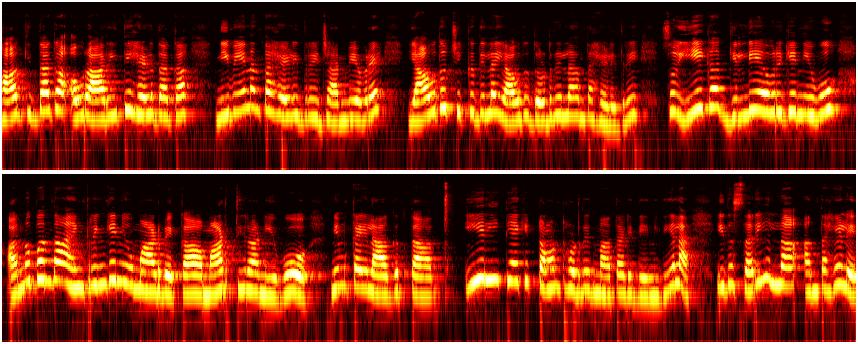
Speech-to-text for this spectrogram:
ಹಾಗಿದ್ದಾಗ ಅವ್ರು ಆ ರೀತಿ ಹೇಳಿದಾಗ ನೀವೇನಂತ ಹೇಳಿದ್ರಿ ಜಾನ್ವಿ ಅವರೇ? ಯಾವುದು ಚಿಕ್ಕದಿಲ್ಲ, ಯಾವುದು ದೊಡ್ಡದಿಲ್ಲ ಅಂತ ಹೇಳಿದ್ರಿ? ಸೊ ಈಗ ಗಿಲ್ಲಿ ಅವರಿಗೆ ನೀವು ಅನುಬಂಧ ಆಂಕರಿಂಗ್ಗೆ ನೀವು ಮಾಡಬೇಕಾ? ಮಾಡ್ತೀರಾ ನೀವು? ನಿಮ್ಮ ಕೈಲಾಗುತ್ತಾ? ಈ ರೀತಿಯಾಗಿ ಟಾಂಟ್ ಹೊಡೆದಿದ್ದು ಮಾತಾಡಿದ್ದೇನಿದೆಯಲ್ಲ? ಇದು ಸರಿ ಇಲ್ಲ ಅಂತ ಹೇಳಿ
